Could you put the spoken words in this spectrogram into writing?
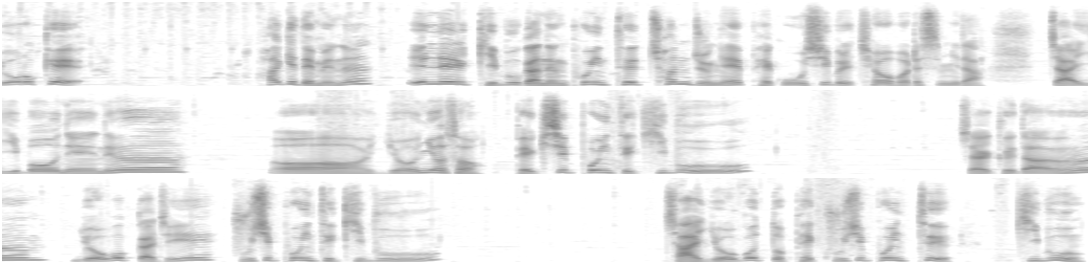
요렇게 하게 되면은 11 기부 가능 포인트 1000 중에 150을 채워버렸습니다. 자 이번에는 어 연이어서 110포인트 기부 자 그 다음 요거까지 90포인트 기부 자 요것도 190포인트 기부.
